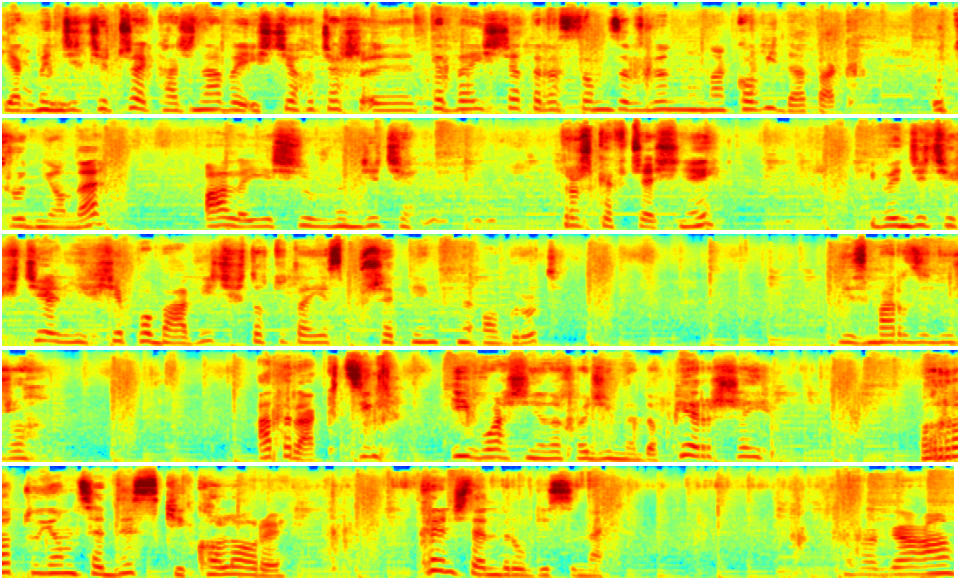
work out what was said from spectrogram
Jak będziecie czekać na wejście, chociaż y, te wejścia teraz są ze względu na covid tak utrudnione, ale jeśli już będziecie troszkę wcześniej i będziecie chcieli się pobawić, to tutaj jest przepiękny ogród. Jest bardzo dużo atrakcji i właśnie dochodzimy do pierwszej. Rotujące dyski, kolory. Kręć ten drugi synek. Uwaga.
